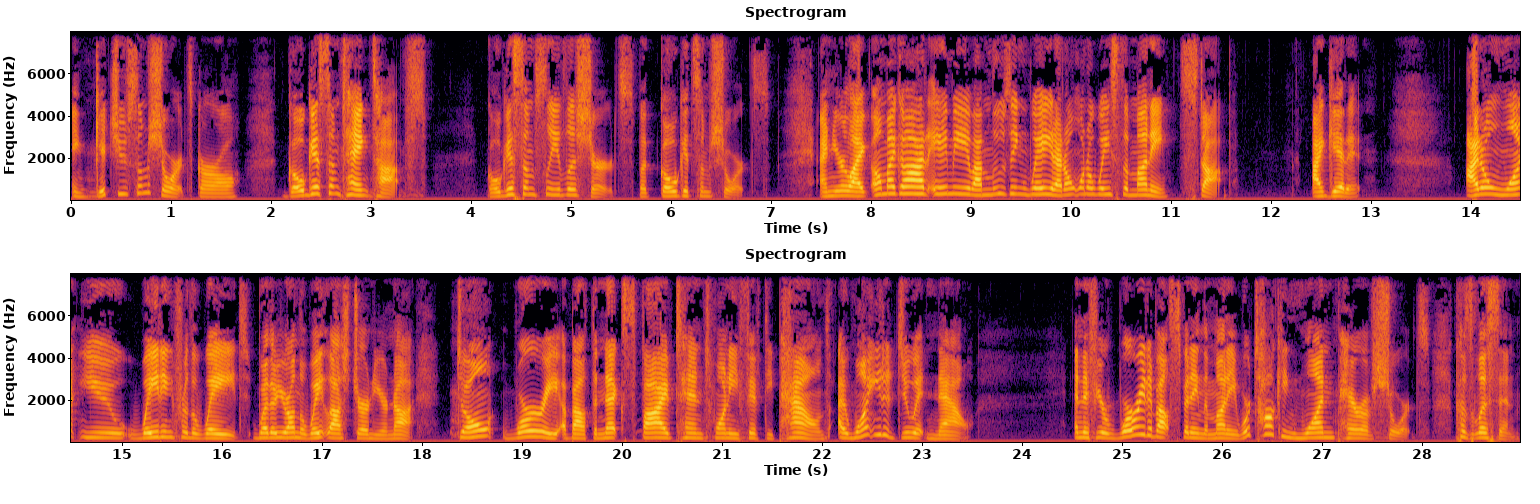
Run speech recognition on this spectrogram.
and get you some shorts, girl. Go get some tank tops. Go get some sleeveless shirts, but go get some shorts. And you're like, oh my God, Amy, I'm losing weight. I don't want to waste the money. Stop. I get it. I don't want you waiting for the weight, whether you're on the weight loss journey or not. Don't worry about the next 5, 10, 20, 50 pounds. I want you to do it now. And if you're worried about spending the money, we're talking one pair of shorts. Because listen,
